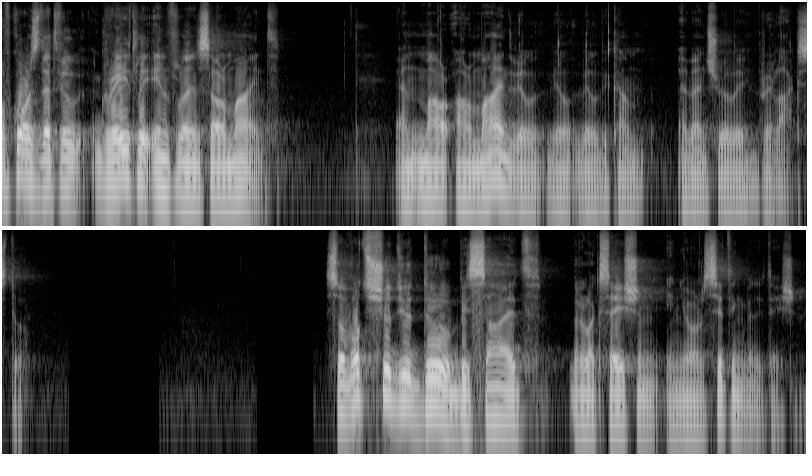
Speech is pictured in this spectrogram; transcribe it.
of course, that will greatly influence our mind. And our, our mind will, will, will become eventually relaxed too. So, what should you do besides relaxation in your sitting meditation?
